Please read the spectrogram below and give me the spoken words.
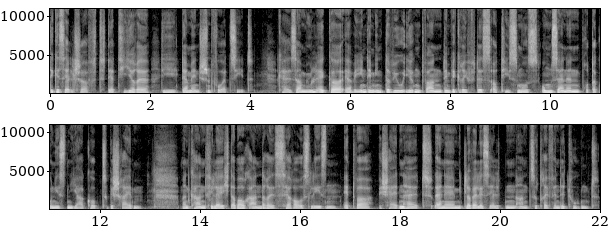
die Gesellschaft der Tiere, die der Menschen vorzieht. Kaiser Mühlecker erwähnt im Interview irgendwann den Begriff des Autismus, um seinen Protagonisten Jakob zu beschreiben. Man kann vielleicht aber auch anderes herauslesen, etwa Bescheidenheit, eine mittlerweile selten anzutreffende Tugend.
